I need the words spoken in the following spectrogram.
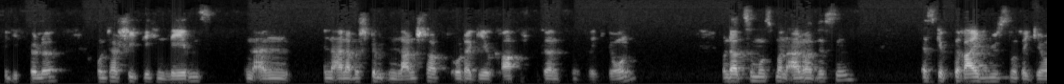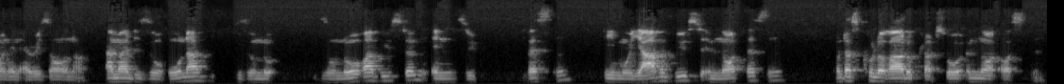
für die Fülle unterschiedlichen Lebens in, einem, in einer bestimmten Landschaft oder geografisch begrenzten Region. Und dazu muss man einmal wissen, Es gibt drei Wüstenregionen in Arizona. Einmal die Sorona, die Sonora-Wüste im Südwesten, die Mojave-Wüste im Nordwesten und das Colorado-Plateau im Nordosten.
